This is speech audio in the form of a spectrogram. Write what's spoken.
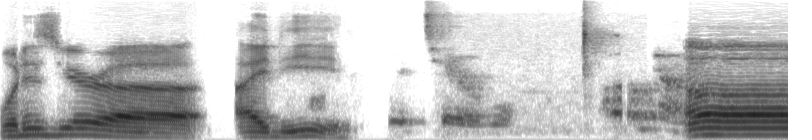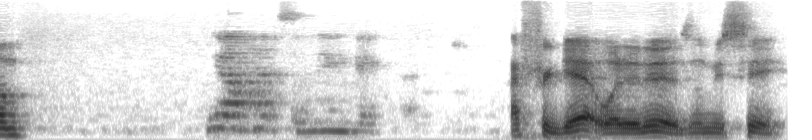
What is your uh, ID? Terrible. Oh, no. Um, we all have something. I forget what it is. Let me see.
